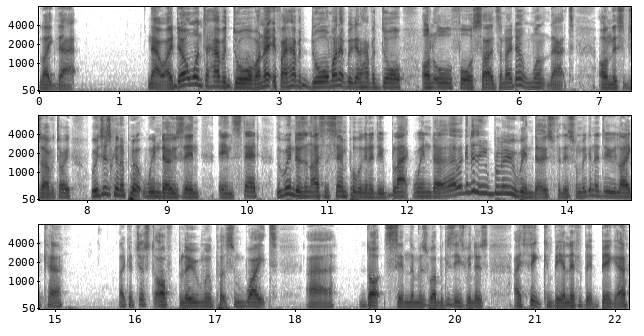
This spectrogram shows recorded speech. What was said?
Like that. Now, I don't want to have a door on it. If I have a door on it, we're going to have a door on all four sides, and I don't want that on this observatory. We're just going to put windows in instead. The windows are nice and simple. We're going to do black window. Uh, we're going to do blue windows for this one. We're going to do like a, like a just off blue, and we'll put some white uh, dots in them as well, because these windows, I think, can be a little bit bigger.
